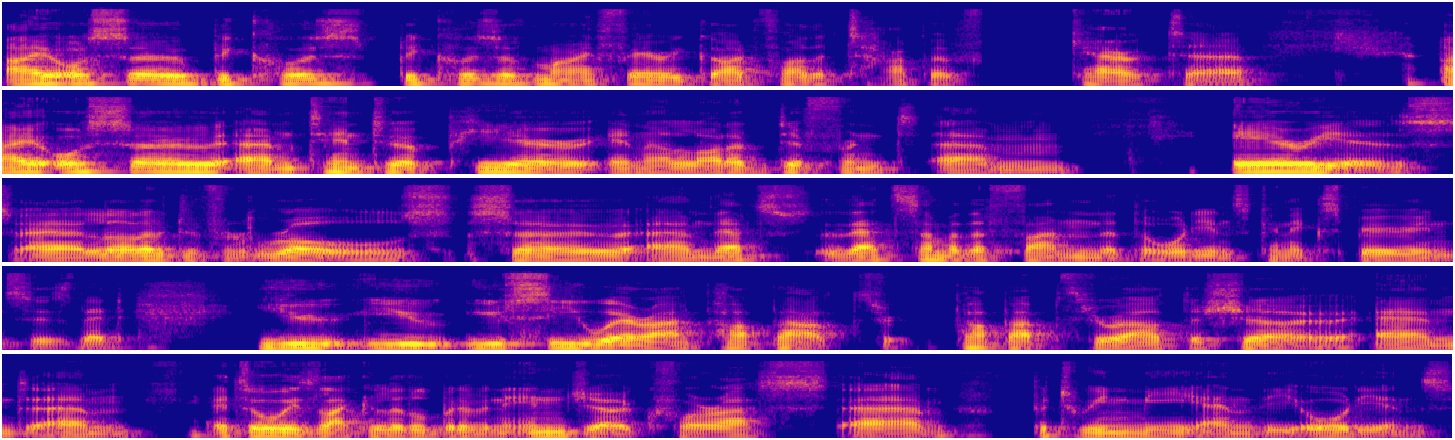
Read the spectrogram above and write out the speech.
i also because because of my fairy godfather type of character. I also um, tend to appear in a lot of different um, areas, a lot of different roles. So um, that's that's some of the fun that the audience can experience is that you you you see where I pop out th- pop up throughout the show, and um, it's always like a little bit of an in joke for us um, between me and the audience.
